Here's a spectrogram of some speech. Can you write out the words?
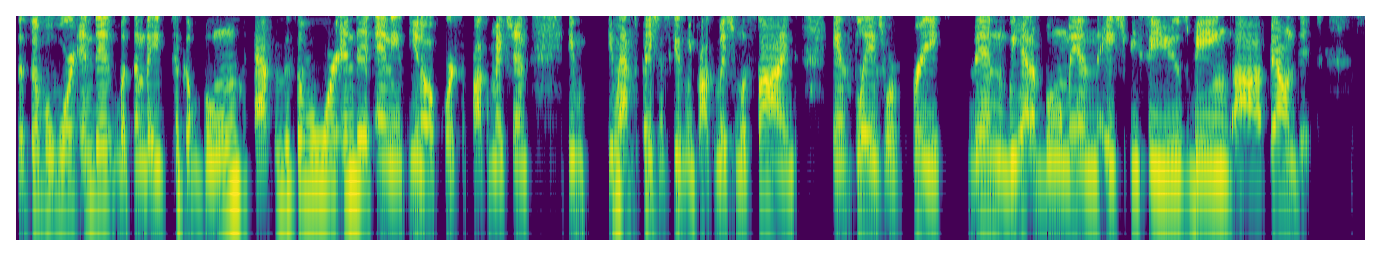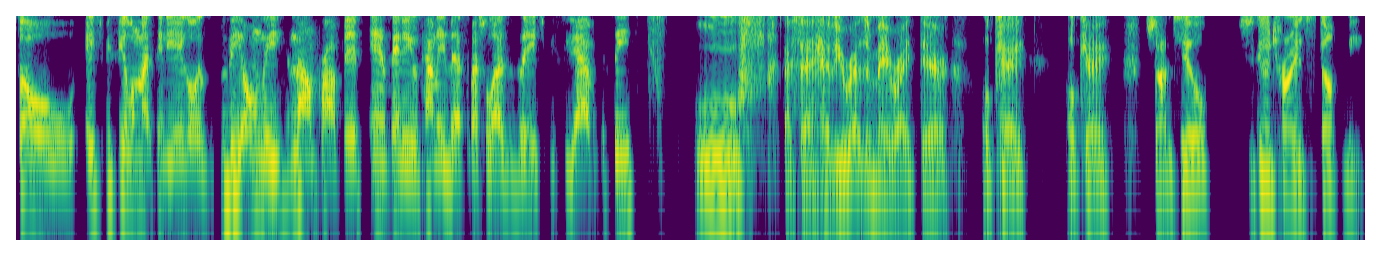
the Civil War ended, but then they took a boom after the Civil War ended. And, you know, of course, the proclamation, Emancipation, excuse me, proclamation was signed and slaves were free. Then we had a boom in HBCUs being uh, founded. So HBC Alumni San Diego is the only nonprofit in San Diego County that specializes in HBCU advocacy. Oof, that's that heavy resume right there. Okay, okay. Chantil, she's gonna try and stump me.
